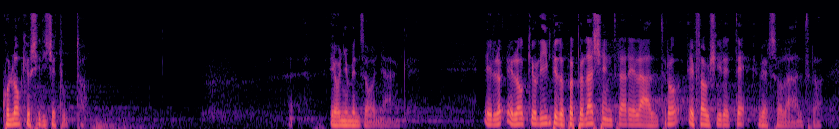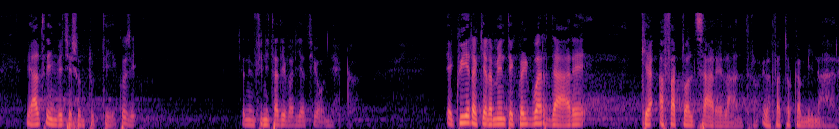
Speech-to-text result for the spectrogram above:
con l'occhio si dice tutto. E ogni menzogna anche e l'occhio limpido proprio lascia entrare l'altro e fa uscire te verso l'altro. Gli altri invece sono tutti così. C'è un'infinità di variazioni, ecco. E qui era chiaramente quel guardare che ha fatto alzare l'altro e l'ha fatto camminare.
